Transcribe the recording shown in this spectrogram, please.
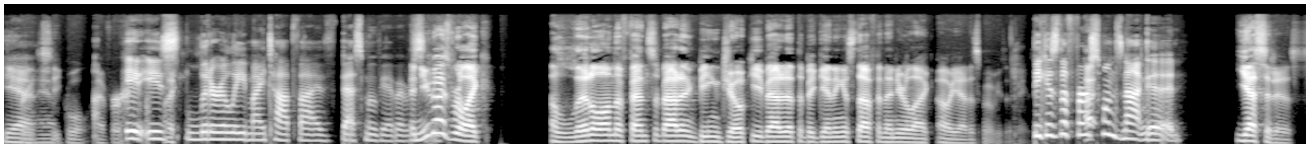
Yeah. greatest yeah. sequel ever. it is Like, literally my top five best movie I've ever seen. and seen." you guys were like a little on the fence about it and being jokey about it at the beginning and stuff, and then you're like, oh yeah, this movie's amazing. because the first one's not good. Yes, it is.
